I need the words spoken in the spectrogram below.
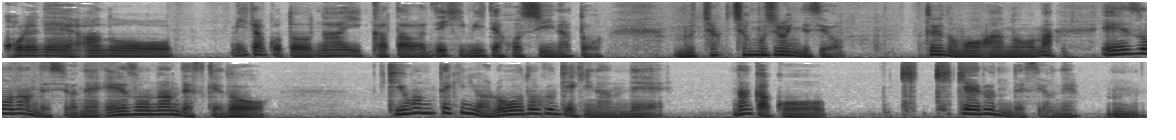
これねあの見たことない方は是非見てほしいなとむちゃくちゃ面白いんですよ。というのもあのまあ映像なんですよね映像なんですけど基本的には朗読劇なんでなんかこう聞けるんですよね。うん、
